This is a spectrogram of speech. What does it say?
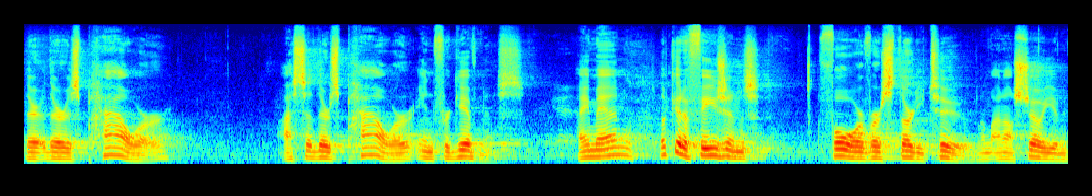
There, there is power. I said there's power in forgiveness. Amen. Look at Ephesians 4, verse 32. And I'll show you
